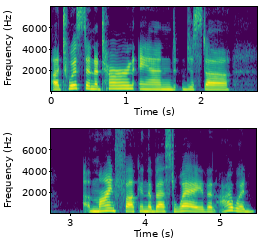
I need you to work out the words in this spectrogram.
a twist and a turn and just a a mind fuck in the best way, then I would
